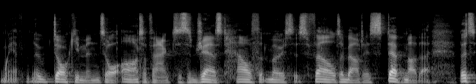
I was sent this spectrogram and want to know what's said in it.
We have no document or artifact to suggest how Thutmosis felt about his stepmother, but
